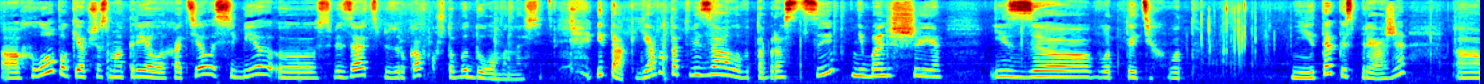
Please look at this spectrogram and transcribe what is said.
А хлопок я вообще смотрела, хотела себе э, связать безрукавку, чтобы дома носить. Итак, я вот отвязала вот образцы небольшие из э, вот этих вот ниток, из пряжи, э,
